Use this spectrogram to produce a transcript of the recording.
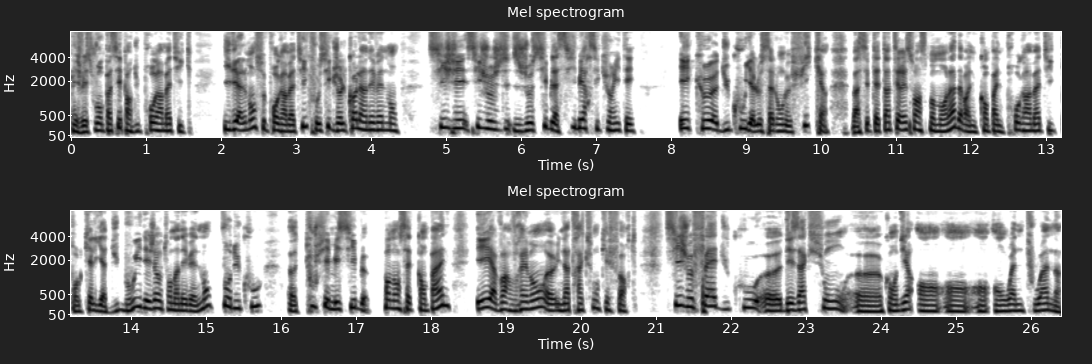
Et je vais souvent passer par du programmatique. Idéalement, ce programmatique, il faut aussi que je le colle à un événement. Si j'ai, si je, je cible la cybersécurité, et que du coup il y a le salon le FIC, bah, c'est peut-être intéressant à ce moment-là d'avoir une campagne programmatique pour lequel il y a du bruit déjà autour d'un événement pour du coup euh, toucher mes cibles pendant cette campagne et avoir vraiment euh, une attraction qui est forte. Si je fais du coup euh, des actions, comment dire, en, en, en one-to-one,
